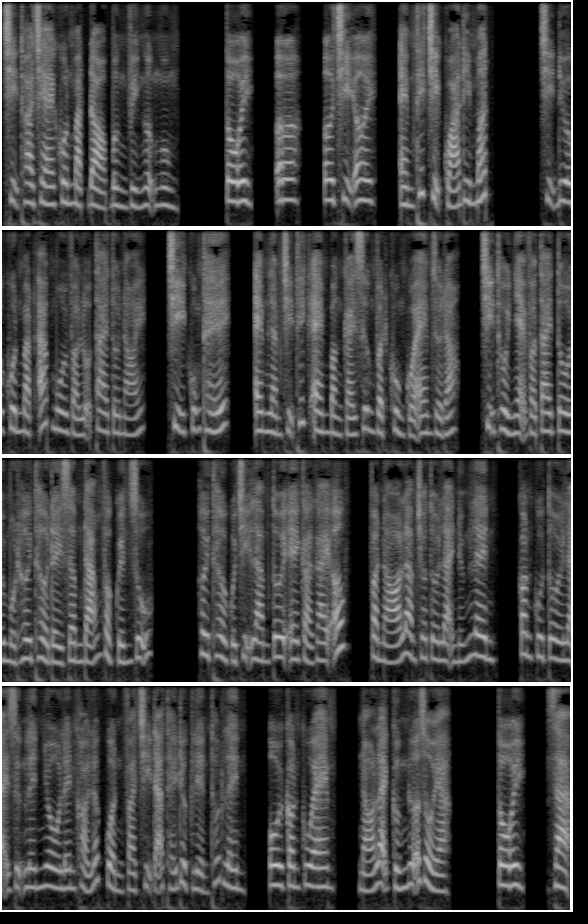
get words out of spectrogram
Chị thoa che khuôn mặt đỏ bừng vì ngượng ngùng. Tôi, ơ ơ chị ơi, em thích chị quá đi mất. Chị đưa khuôn mặt áp môi vào lỗ tai tôi nói, chị cũng thế, em làm chị thích em bằng cái dương vật khủng của em rồi đó chị thổi nhẹ vào tai tôi một hơi thở đầy dâm đãng và quyến rũ. Hơi thở của chị làm tôi ê cả gai ốc, và nó làm cho tôi lại nứng lên. Con cu tôi lại dựng lên nhô lên khỏi lớp quần và chị đã thấy được liền thốt lên. Ôi con cu em, nó lại cứng nữa rồi à? Tôi dạ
